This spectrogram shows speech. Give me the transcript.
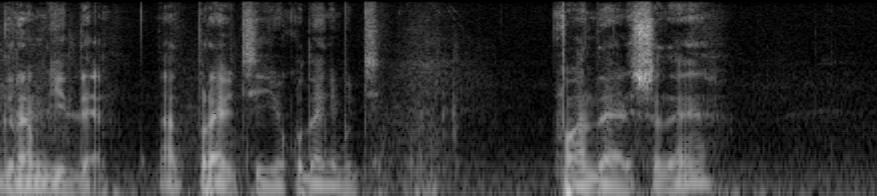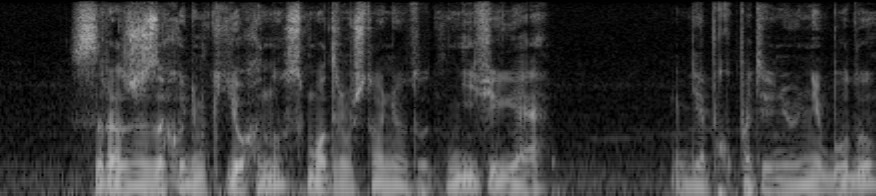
Грамгильда. Отправить ее куда-нибудь Подальше, да? Сразу же заходим к Йохану. Смотрим, что у него тут. Нифига я покупать у него не буду.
